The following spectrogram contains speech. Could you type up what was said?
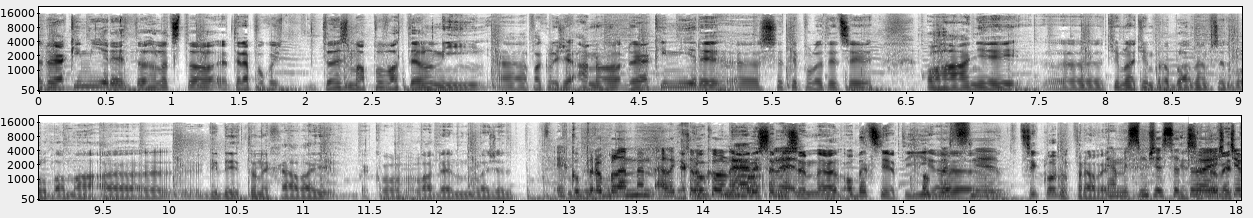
eh, do jaký míry tohle, teda pokud to je zmapovatelný, pak že ano, do jaký míry eh, se ty politici ohánějí eh, tímhletím problémem před volbama a kdy to nechávají jako ladem ležet. Jako problémem elektrokol jako, ne, nebo, myslím, ne, myslím obecně, tý obecně, cyklodopravy. Já myslím, že se to, to ještě,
